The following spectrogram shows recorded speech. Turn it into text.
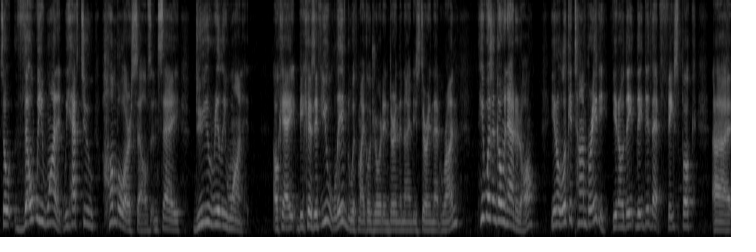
So though we want it, we have to humble ourselves and say, do you really want it? Okay? Because if you lived with Michael Jordan during the 90s during that run, he wasn't going out at all. You know, look at Tom Brady. You know, they, they did that Facebook, uh,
